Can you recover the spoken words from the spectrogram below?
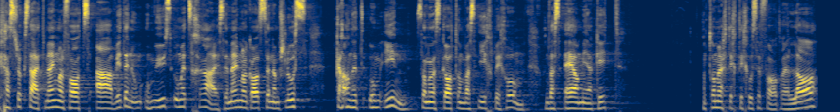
ich habe es schon gesagt, manchmal fängt es an, wie um, um uns herumzukreisen. Manchmal geht es dann am Schluss gar nicht um ihn, sondern es geht darum, was ich bekomme und was er mir gibt. Und darum möchte ich dich herausfordern. Lass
